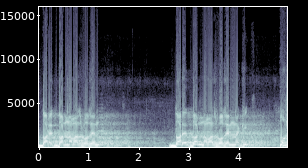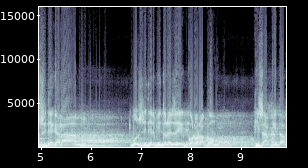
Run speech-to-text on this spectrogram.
দরের দর নামাজ বোঝেন? দরের দর নামাজ বোঝেন নাকি? মসজিদে গেলাম, মসজিদের ভিতরে যে কোনো রকম হিসাব কিতাব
